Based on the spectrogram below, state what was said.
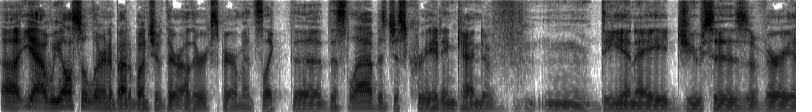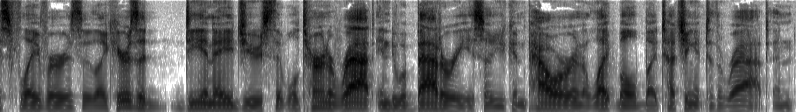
uh, yeah, we also learn about a bunch of their other experiments. Like the this lab is just creating kind of mm, DNA juices of various flavors. They're like, here's a DNA juice that will turn a rat into a battery, so you can power in a light bulb by touching it to the rat. And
